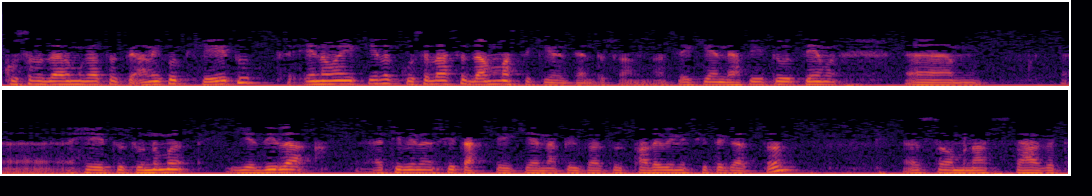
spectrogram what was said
කුසල ධර්ම ගත්තොත් අනිකුත් හේතුත් එනවයි කියලා කුසලස්ස ධම්මස්ස කියන තැනට සම්බන්ධයි. ඒ කියන්නේ අපි හිතුවොත් එහෙම හේතු තුනම යෙදිලා ඇති වෙන සිතක්. ඒ කියන්නේ අපි ගත්තොත් පළවෙනි සිත ගත්තොත් සෝමනස්සහගත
